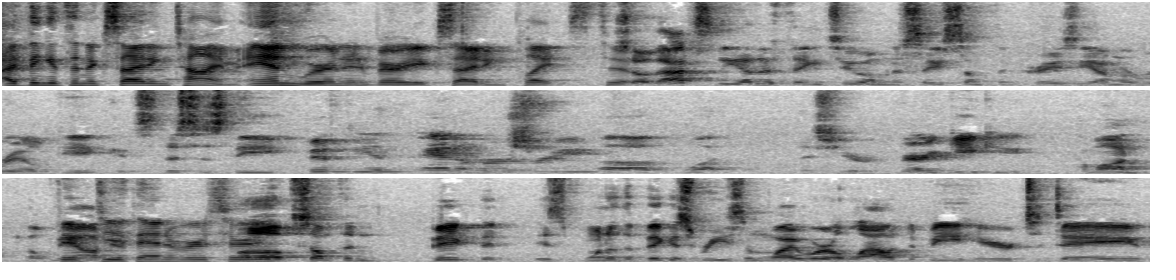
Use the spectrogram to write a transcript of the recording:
I think it's an exciting time, and we're in a very exciting place too. So that's the other thing too. I'm going to say something crazy. I'm a real geek. It's this is the 50th anniversary of what this year? Very geeky. Come on, help me out. 50th anniversary. of something big that is one of the biggest reason why we're allowed to be here today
